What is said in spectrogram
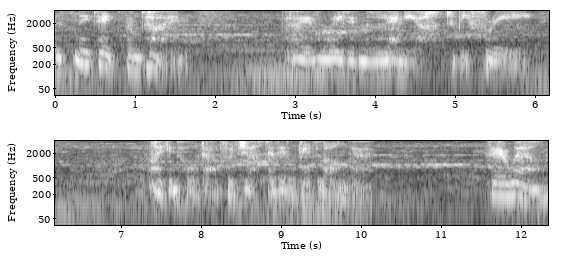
This may take some time, but I have waited millennia to be free. I can hold out for just a little bit longer. Farewell.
